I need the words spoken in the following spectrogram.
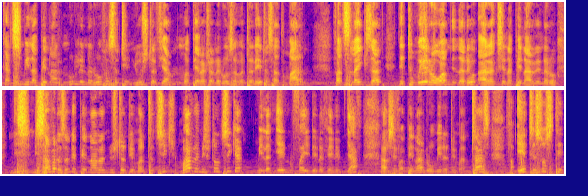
ka tsy mila ampianarin'olona ianareo fa satria ny hosotra avy aminy no mampianatra anareo ny zavatra rehetra sady marina fa tsy lainga izany dia tomoera ao aminy ianareo araka izay nampianarany anareo nisy misy zavatra izany ampianaran'ny hosotra Andriamanitra antsika marina misy fotoana antsika mila mihaino ny fahendrena avy any amin'ny hafa amin'izay fampianarana omen'Andriamanitra azy fa eto Jesosy te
